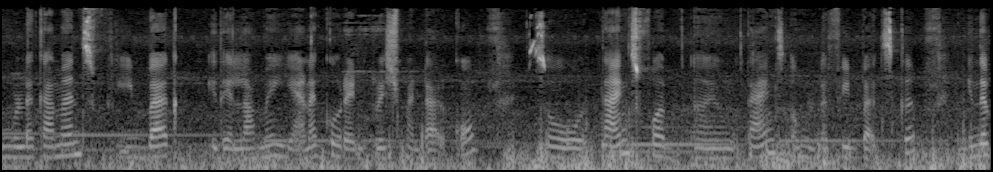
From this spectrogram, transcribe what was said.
உங்களோட கமெண்ட்ஸ் ஃபீட்பேக் இது எல்லாமே எனக்கு ஒரு என்கரேஜ்மெண்ட்டாக இருக்கும். ஸோ தேங்க்ஸ் ஃபார் தேங்க்ஸ் உங்களோட ஃபீட்பேக்ஸ்க்கு இந்த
